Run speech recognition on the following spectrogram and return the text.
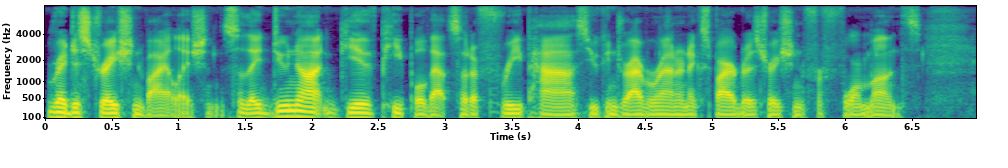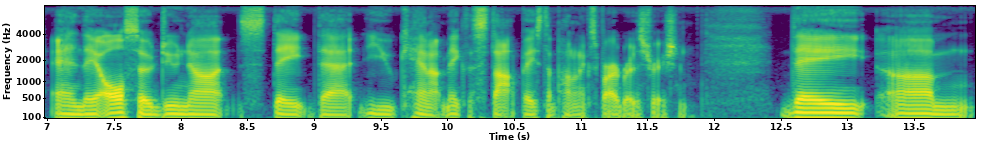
registration violations. So they do not give people that sort of free pass. You can drive around an expired registration for four months. And they also do not state that you cannot make the stop based upon an expired registration. They um,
